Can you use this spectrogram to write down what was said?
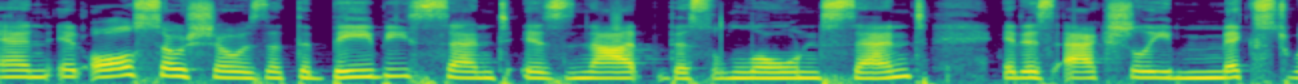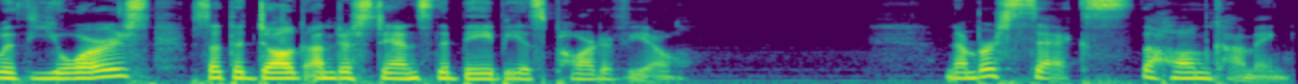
And it also shows that the baby scent is not this lone scent. It is actually mixed with yours so that the dog understands the baby is part of you. Number six, the homecoming.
